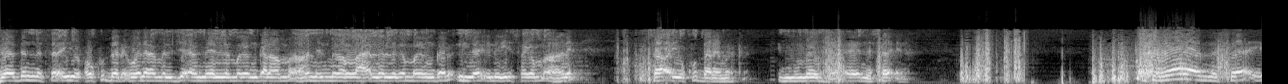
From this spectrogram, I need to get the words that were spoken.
zaada nasaa-iy wuxuu ku daray walaa malja-a meel la magan galaa ma ahanin min allahi alla laga magan galo ilaa ilayhi isaga ma ahane saa ayuu ku daray marka ibnu maaja ee nasaa-ina. Nasaa-i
